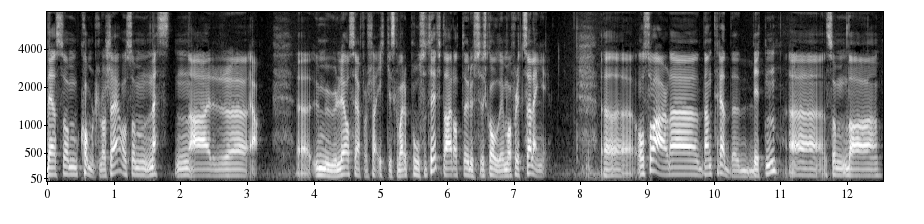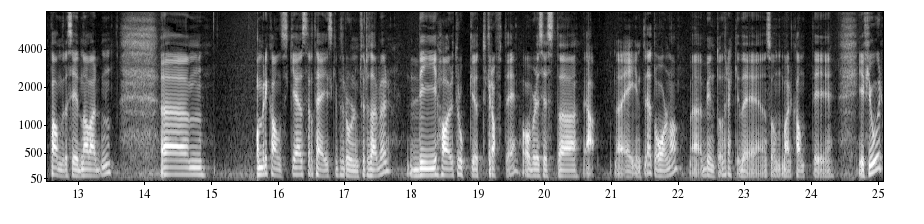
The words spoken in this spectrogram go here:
det som kommer til å skje, og som nesten er ja, umulig å se for seg ikke skal være positivt, er at russisk olje må flytte seg lenger. Uh, og så er det den tredje biten, uh, som da på andre siden av verden. Uh, amerikanske strategiske petroleumsreserver de har trukket kraftig over de siste ja, egentlig et år nå. Begynte å trekke det sånn markant i, i fjor.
